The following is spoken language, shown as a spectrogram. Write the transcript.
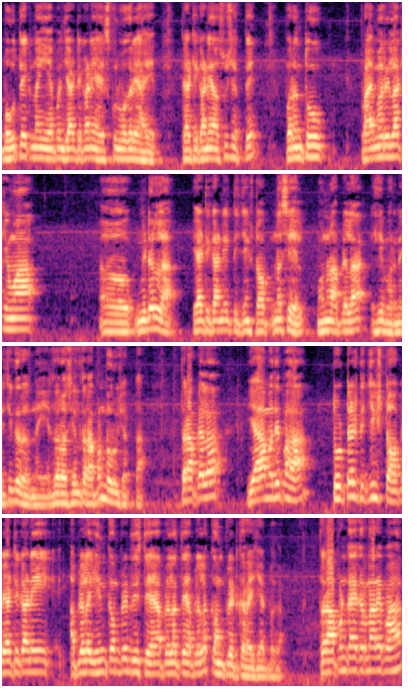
बहुतेक नाही आहे पण ज्या ठिकाणी हायस्कूल वगैरे आहे त्या ठिकाणी असू शकते. परंतु प्रायमरीला किंवा मिडलला या ठिकाणी टीचिंग स्टॉप नसेल म्हणून आपल्याला हे भरण्याची गरज नाही आहे जर असेल तर आपण भरू शकता. तर आपल्याला यामध्ये पहा टोटल टीचिंग स्टॉप या ठिकाणी आपल्याला इनकम्प्लीट दिसते आहे आपल्याला ते आपल्याला कंप्लीट करायचे आहेत बघा. तर आपण काय करणार आहे पहा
